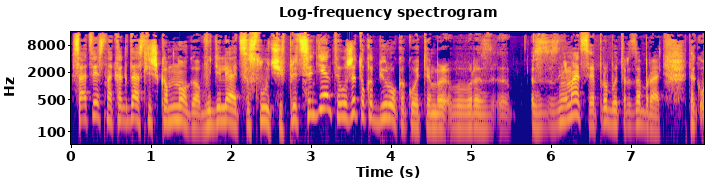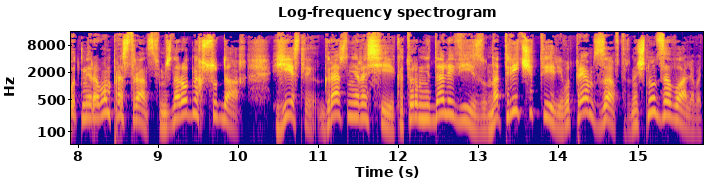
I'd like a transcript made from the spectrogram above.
Соответственно, когда слишком много выделяется случаев прецеденты, уже только бюро какое-то занимается и пробует разобрать. Так вот, в мировом пространстве, в международных судах, если граждане России, которым не дали визу на 3-4, вот прям завтра начнут заваливать.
